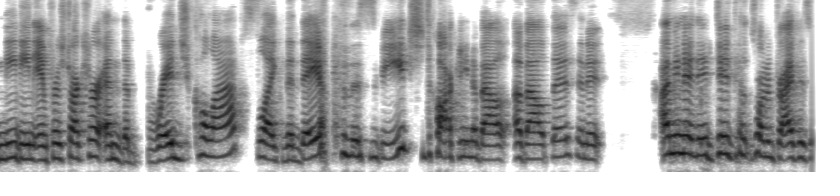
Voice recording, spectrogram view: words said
needing infrastructure and the bridge collapsed like the day of the speech talking about about this and it i mean it, it did sort of drive his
